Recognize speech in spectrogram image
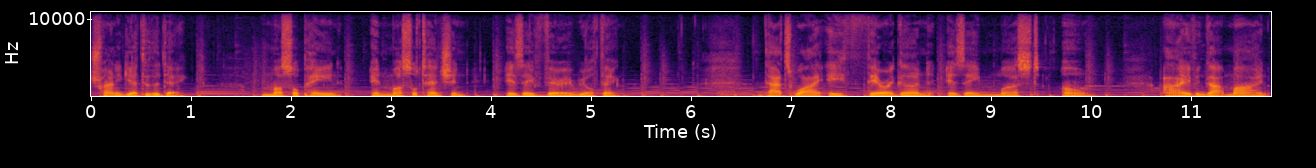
trying to get through the day, muscle pain and muscle tension is a very real thing. That's why a Theragun is a must own. I even got mine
